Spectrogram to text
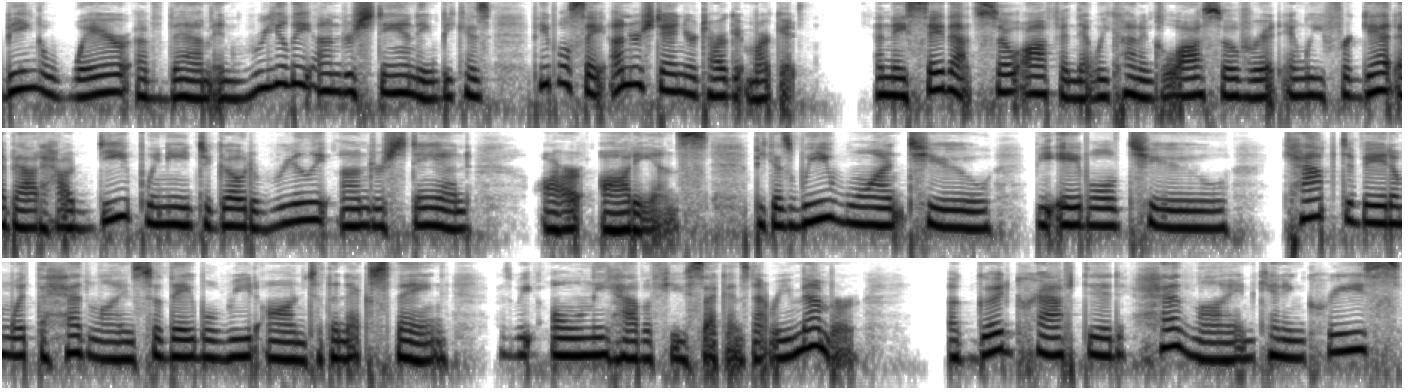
being aware of them, and really understanding because people say, understand your target market. And they say that so often that we kind of gloss over it and we forget about how deep we need to go to really understand our audience because we want to be able to captivate them with the headlines so they will read on to the next thing because we only have a few seconds. Now, remember, a good crafted headline can increase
